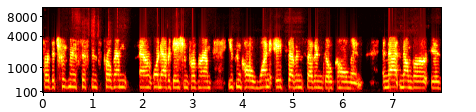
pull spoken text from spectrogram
for the treatment assistance program or navigation program, you can call 1 877 GO Komen. And that number is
